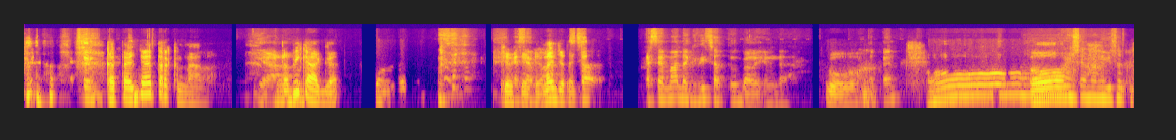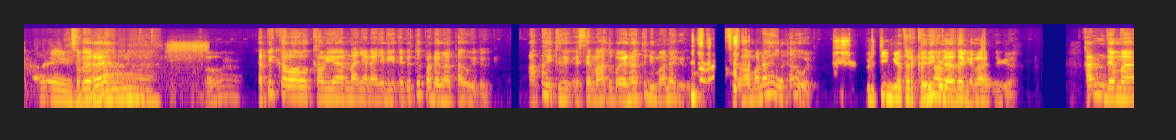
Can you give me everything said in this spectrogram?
Katanya terkenal, Ya. tapi kagak. Oke, oke, oke, lanjut aja. SMA Negeri 1 Balai Endah. Oh, kan? oh Oh. SMA lagi satu kali Sebenarnya- Oh. Tapi kalau kalian nanya-nanya di ITB itu pada nggak tahu itu. Apa itu SMA 1 Balai Endah itu di mana gitu? Sebelah mana nggak tahu. berarti nggak Jadi terkenal tidak gitu. terkenal juga. Kan zaman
